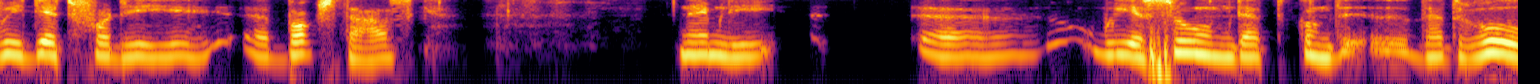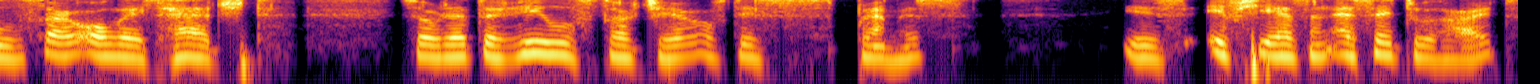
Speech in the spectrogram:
we did for the uh, box task, namely, uh, we assume that that rules are always hedged, so that the real structure of this premise is if she has an essay to write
